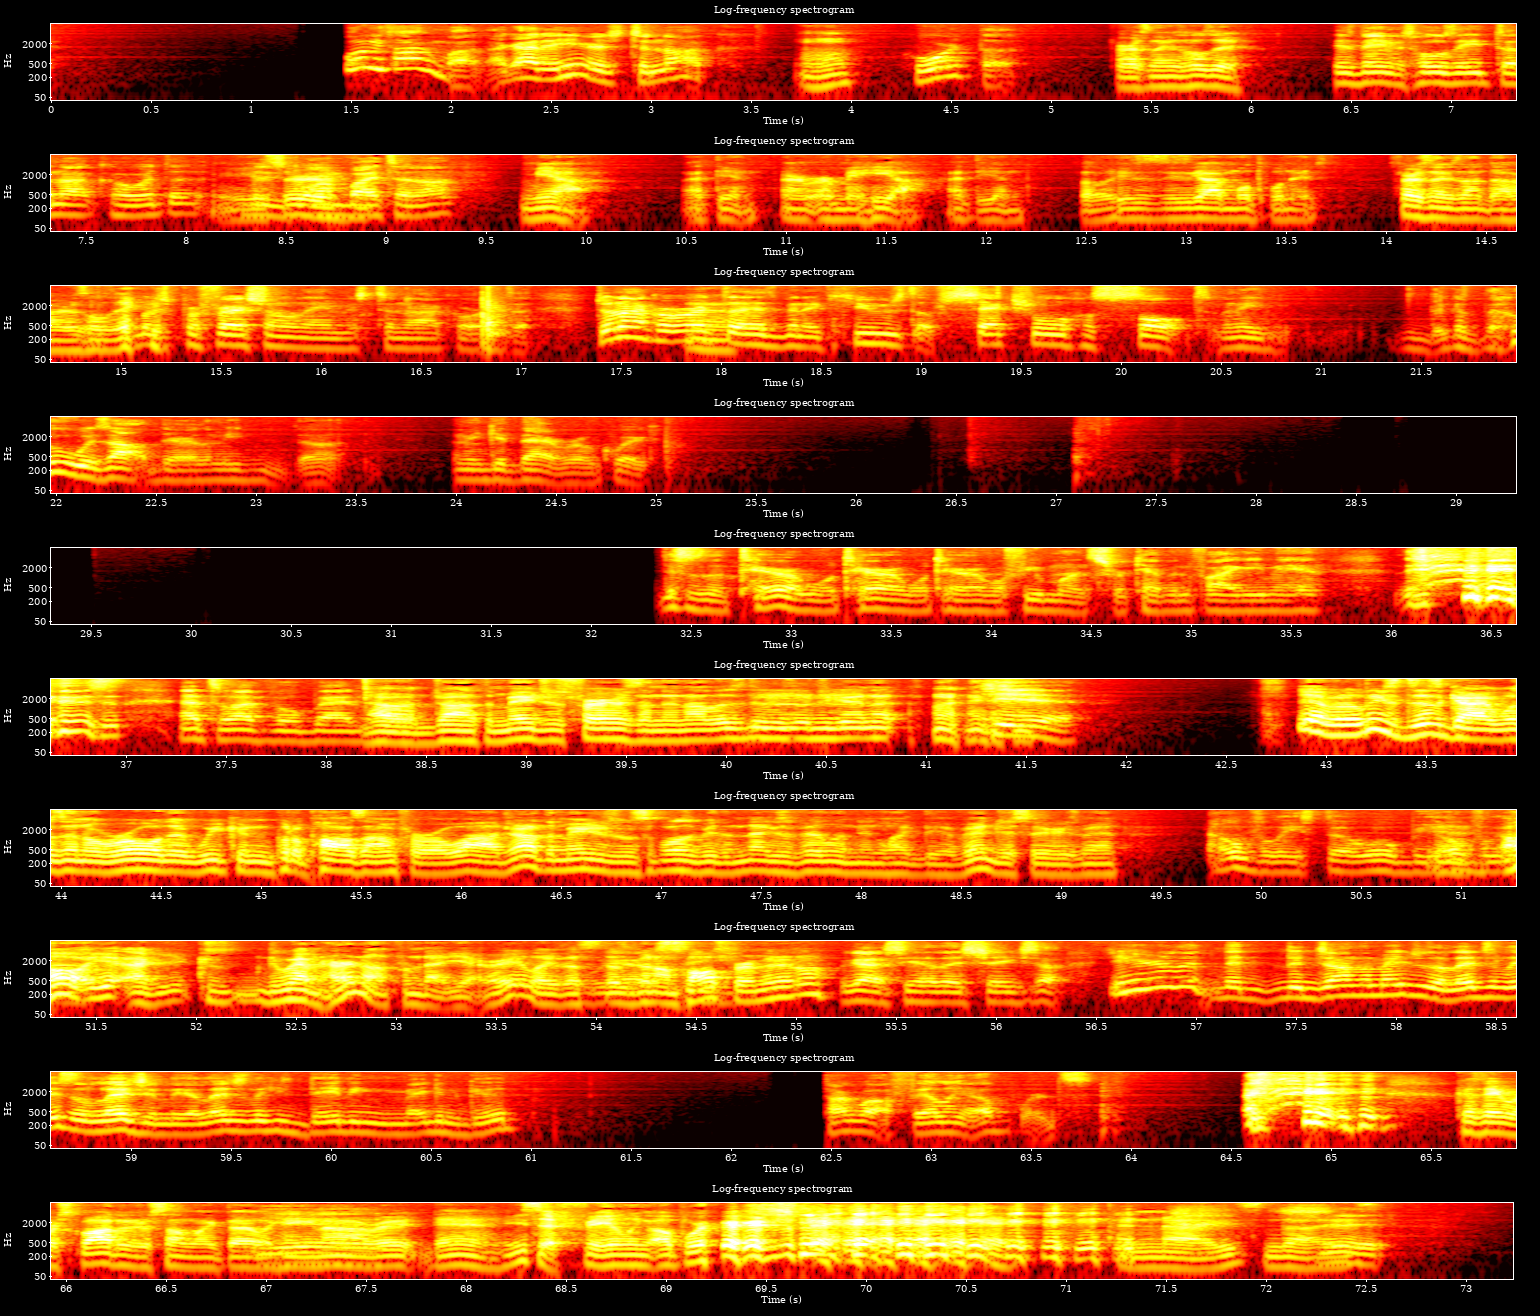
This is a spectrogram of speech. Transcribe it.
What are you talking about? I got it here. It's Tenoch hmm Huerta. First name is Jose. His name is Jose Tenoch Huerta. Yes, He's sir. going by Tenoch. Mia at the end, or, or Mejia at the end. So he's he's got multiple names. His first not that hard. Jose. But his professional name is Tenoch Huerta. Tenoch Huerta has been accused of sexual assault. Let me, because the Who is out there. Let me, uh, let me get that real quick. This is a terrible, terrible, terrible few months for Kevin Feige, man. That's why I feel bad for Oh. Jonathan Majors first, and then all this dude is what you mm-hmm. getting at? Yeah. yeah, but at least this guy was in a role that we can put a pause on for a while. Jonathan Majors was supposed to be the next villain in like the Avengers series, man. Hopefully, still will be. Hopefully. Oh yeah, because we haven't heard nothing from that yet, right? Like that's We that's been on pause for a minute now. We gotta see how that shakes out. Did you hear that? Did, did Jonathan Majors allegedly? It's allegedly. Allegedly, he's dating Meagan Good. Talk about failing upwards. Because they were spotted or something like that, like hanging Yeah. out, right? Damn, he said failing upwards. nice, nice. Shit.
